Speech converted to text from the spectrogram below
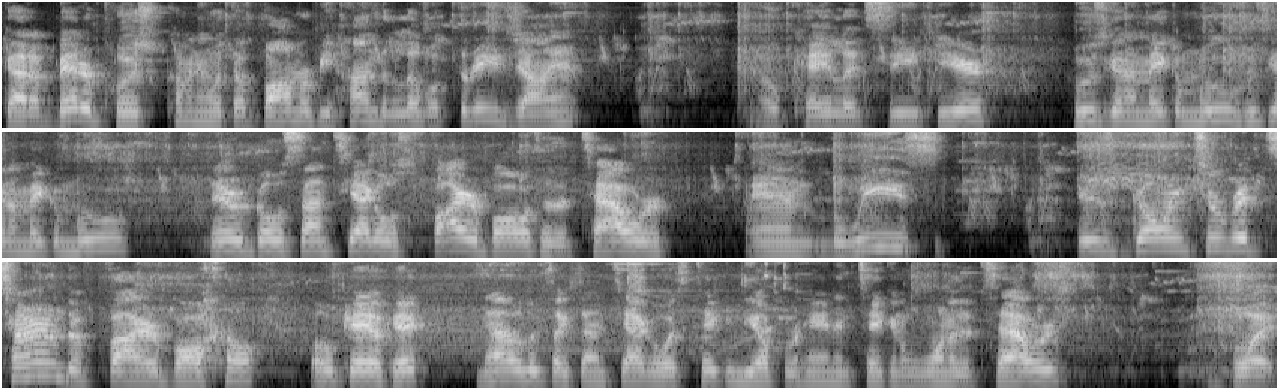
got a better push coming in with a bomber behind the level 3 giant. Okay, let's see here. Who's going to make a move? Who's going to make a move? There goes Santiago's fireball to the tower. And Luis is going to return the fireball. okay, okay. Now it looks like Santiago has taken the upper hand and taken one of the towers. But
